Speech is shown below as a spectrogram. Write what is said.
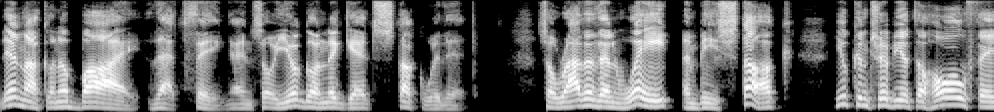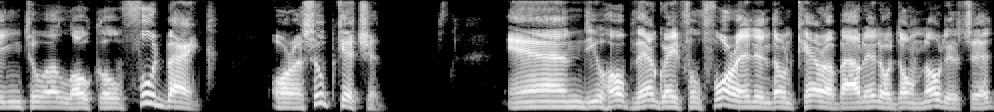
they're not going to buy that thing. And so you're going to get stuck with it. So rather than wait and be stuck, you contribute the whole thing to a local food bank or a soup kitchen. And you hope they're grateful for it and don't care about it or don't notice it.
